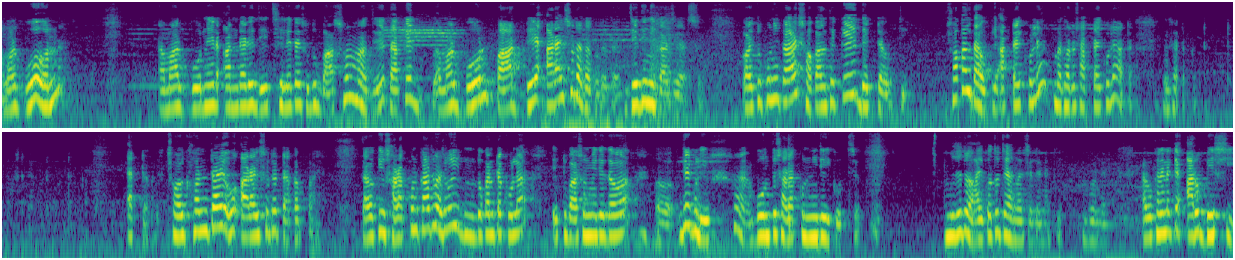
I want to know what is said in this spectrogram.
আমার বোন আমার বোনের আন্ডারে যে ছেলেটা শুধু বাসন মাজে তাকে আমার বোন পার ডে আড়াইশো টাকা করে দেয় যেদিনই কাজে আসে কয়টুকুনি কাজ সকাল থেকে দেড়টা অবধি সকাল তাও কি আটটায় খুলে বা ধরো সাতটায় খুলে আটটা একটা ছয় ঘন্টায় ও আড়াইশোটা টাকা পায় তাও কি সারাক্ষণ কাজ আছে ওই দোকানটা খোলা একটু বাসন মেজে দেওয়া যেগুলি হ্যাঁ বোন তো সারাক্ষণ নিজেই করছে বুঝেছ আয় কত চ্যাংরা ছেলে নাকি বলে আর ওখানে নাকি আরও বেশি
